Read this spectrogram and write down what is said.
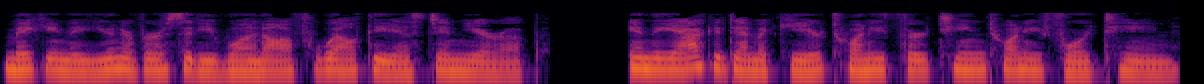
making the university one of wealthiest in Europe. In the academic year 2013-2014,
